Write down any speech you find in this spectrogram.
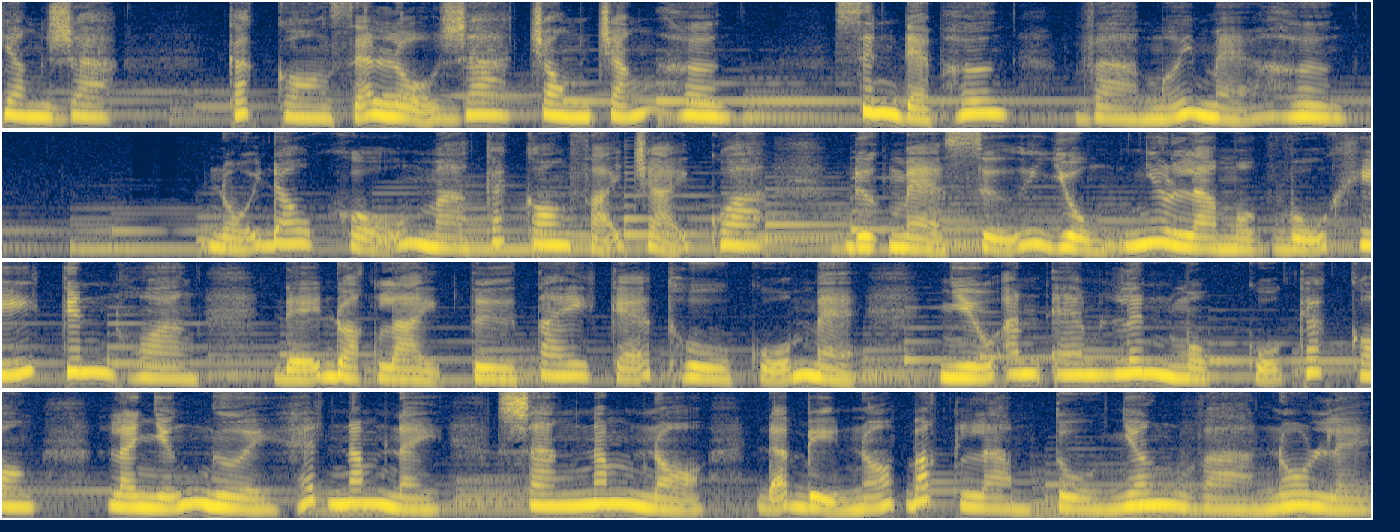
dăng ra, các con sẽ lộ ra trong trắng hơn, xinh đẹp hơn và mới mẻ hơn. Nỗi đau khổ mà các con phải trải qua được mẹ sử dụng như là một vũ khí kinh hoàng để đoạt lại từ tay kẻ thù của mẹ. Nhiều anh em linh mục của các con là những người hết năm này sang năm nọ đã bị nó bắt làm tù nhân và nô lệ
